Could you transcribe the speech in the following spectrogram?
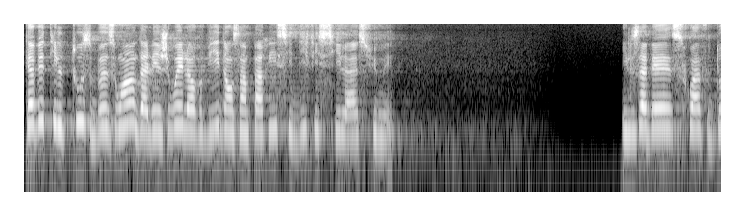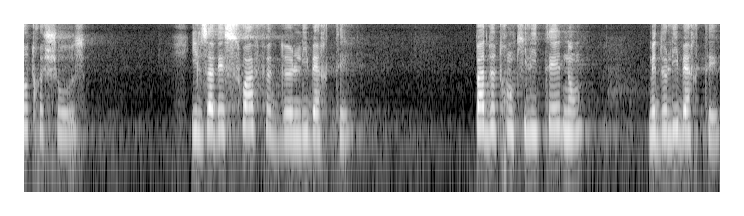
Qu'avaient-ils tous besoin d'aller jouer leur vie dans un Paris si difficile à assumer? Ils avaient soif d'autre chose. Ils avaient soif de liberté. Pas de tranquillité, non, mais de liberté.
